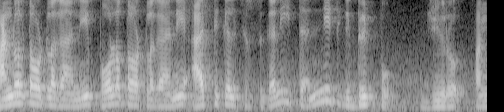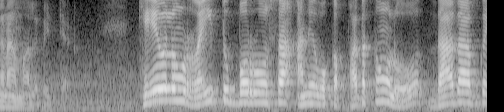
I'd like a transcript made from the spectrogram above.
పండ్ల తోటలు కానీ పూల తోటలు కానీ హార్టికల్చర్స్ కానీ వీటన్నిటికీ డ్రిప్ జీరో పంగనామాలు పెట్టాడు. కేవలం రైతు భరోసా అనే ఒక పథకంలో దాదాపుగా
